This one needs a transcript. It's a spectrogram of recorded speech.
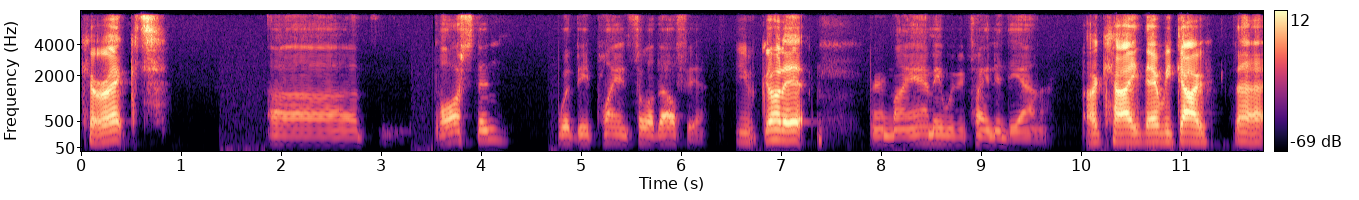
Correct. Uh, Boston would be playing Philadelphia. You've got it. And Miami would be playing Indiana. Okay, there we go. Uh,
